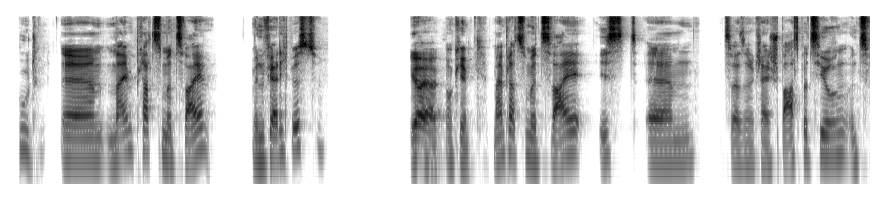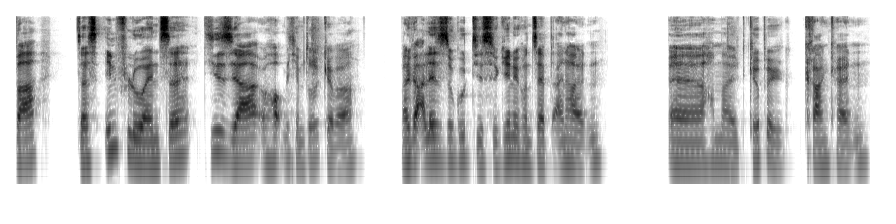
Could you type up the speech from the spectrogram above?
Gut. Ähm, mein Platz Nummer zwei, wenn du fertig bist. Ja, ja. Okay. Mein Platz Nummer zwei ist ähm, zwar so eine kleine Spaßplatzierung und zwar, dass Influencer dieses Jahr überhaupt nicht im Drücker war, weil wir alle so gut dieses Hygienekonzept einhalten. Äh, haben halt Grippekrankheiten.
